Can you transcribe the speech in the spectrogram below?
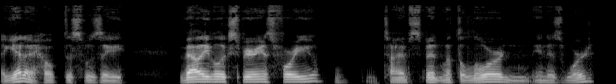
Again, I hope this was a valuable experience for you, time spent with the Lord and in His Word.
